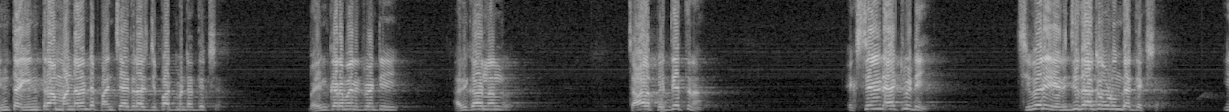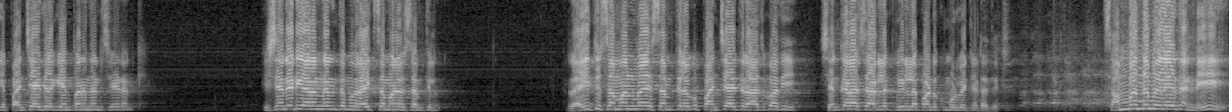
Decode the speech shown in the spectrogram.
ఇంత ఇంట్రా మండలం అంటే పంచాయతీరాజ్ డిపార్ట్మెంట్ అధ్యక్ష. భయంకరమైనటువంటి అధికారులలో చాలా పెద్ద ఎత్తున. ఎక్స్టెండెడ్ యాక్టివిటీ చివరి ఎడ్జి దాకా కూడా ఉంది అధ్యక్ష. ఇక పంచాయతీలకు ఏం పని ఉందండి చేయడానికి? కిషన్ రెడ్డి గారు అన్నారు ఇంతకుముందు రైతు సమన్వయ సమితులు. రైతు సమన్వయ సమితిలకు పంచాయతీ రాజుకు అది శంకరాచార్యులకు పీర్ల పండుగ మూడు పెట్టాడు అధ్యక్ష. సంబంధమే లేదండి.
